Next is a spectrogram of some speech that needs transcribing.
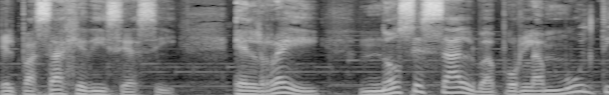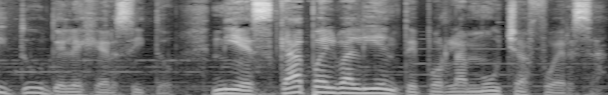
El pasaje dice así, el rey no se salva por la multitud del ejército, ni escapa el valiente por la mucha fuerza.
